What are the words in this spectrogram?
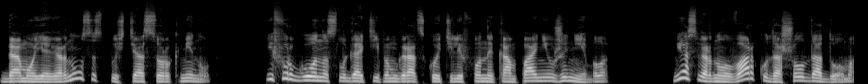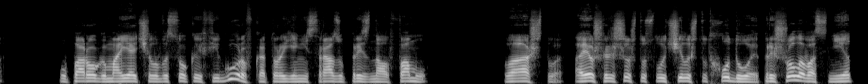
Домой я вернулся спустя 40 минут. И фургона с логотипом городской телефонной компании уже не было. Я свернул в арку, дошел до дома. У порога маячила высокая фигура, в которой я не сразу признал Фому. «Вашество, а я уж решил, что случилось что-то худое. Пришел, а вас нет»,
